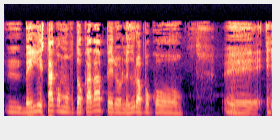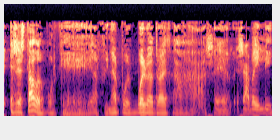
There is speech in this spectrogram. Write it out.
mm, Bailey está como tocada, pero le dura poco eh, ese estado, porque al final pues vuelve otra vez a ser esa Bailey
